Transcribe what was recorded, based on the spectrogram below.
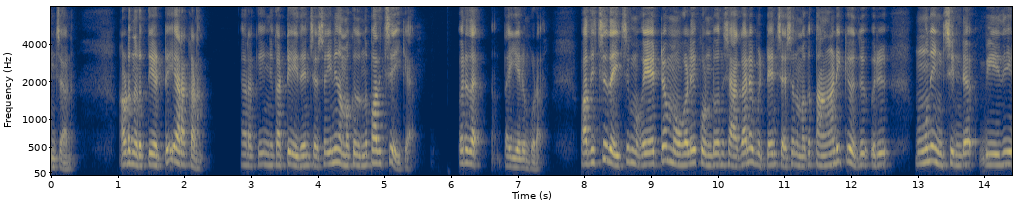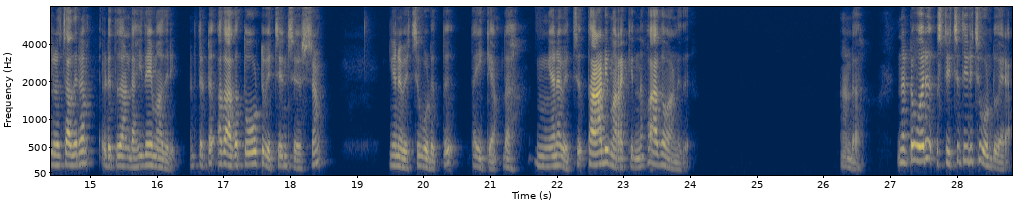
ഇഞ്ചാണ് അവിടെ നിർത്തിയിട്ട് ഇറക്കണം. ഇറക്കി ഇനി കട്ട് ചെയ്തതിന് ശേഷം ഇനി നമുക്കിതൊന്ന് പതിച്ച് തയ്ക്കാം. ഒരു തയ്യലും കൂടെ. പതിച്ച് തയ്ച്ച് ഏറ്റവും മുകളിൽ കൊണ്ടുവന്ന് ശകലം ഇട്ടതിന് ശേഷം നമുക്ക് താടിക്ക് ഒരു ഒരു മൂന്ന് ഇഞ്ചിന്റെ വീതിയിലുള്ള ചതുരം എടുത്തതാണ്ട ഇതേമാതിരി. എടുത്തിട്ട് അത് അകത്തോട്ട് വെച്ചതിന് ശേഷം ഇങ്ങനെ വെച്ച് കൊടുത്ത് തയ്ക്കാം. ദാ ഇങ്ങനെ വെച്ച് താടി മറയ്ക്കുന്ന ഭാഗമാണിത്. കണ്ടോ എന്നിട്ട് ഒരു സ്റ്റിച്ച് തിരിച്ചു കൊണ്ടുവരാം.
